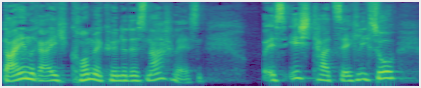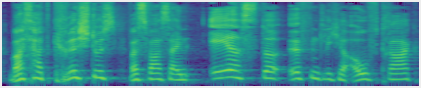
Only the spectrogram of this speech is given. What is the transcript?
Dein Reich komme, könnt ihr das nachlesen. Es ist tatsächlich so, was hat Christus, was war sein erster öffentlicher Auftrag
